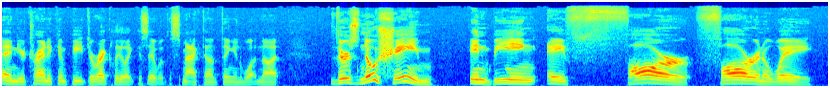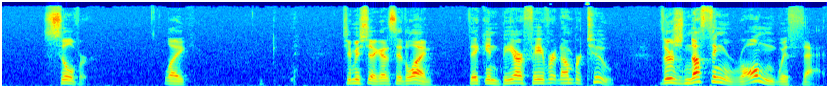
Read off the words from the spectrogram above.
And you're trying to compete directly, like I said, with the SmackDown thing and whatnot. There's no shame in being a far, far and away silver. Like, Jimmy I gotta say the line. They can be our favorite number two. There's nothing wrong with that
